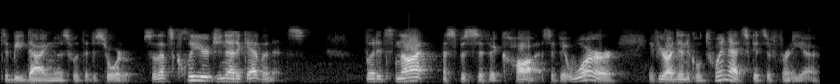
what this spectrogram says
to be diagnosed with the disorder. So that's clear genetic evidence but it's not a specific cause. If it were, if your identical twin had schizophrenia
